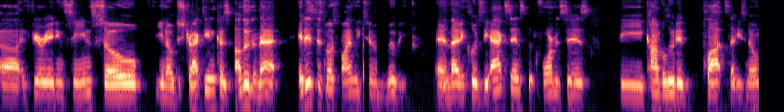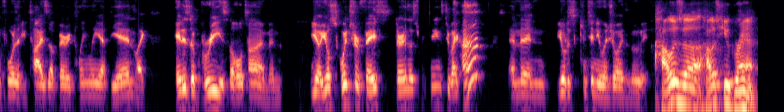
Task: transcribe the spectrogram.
uh, infuriating scenes so you know distracting. Because other than that, it is his most finely tuned movie, and that includes the accents, the performances, the convoluted plots that he's known for that he ties up very cleanly at the end. Like it is a breeze the whole time, and you know you'll squint your face during those scenes to be like, huh. And then you'll just continue enjoying the movie. how's uh how's Hugh Grant?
